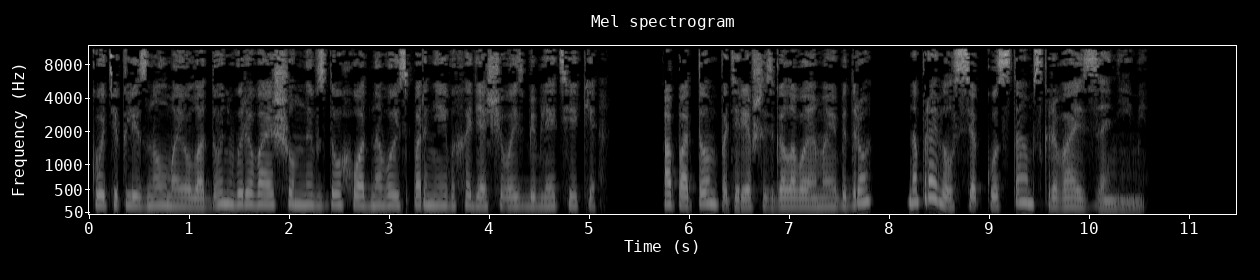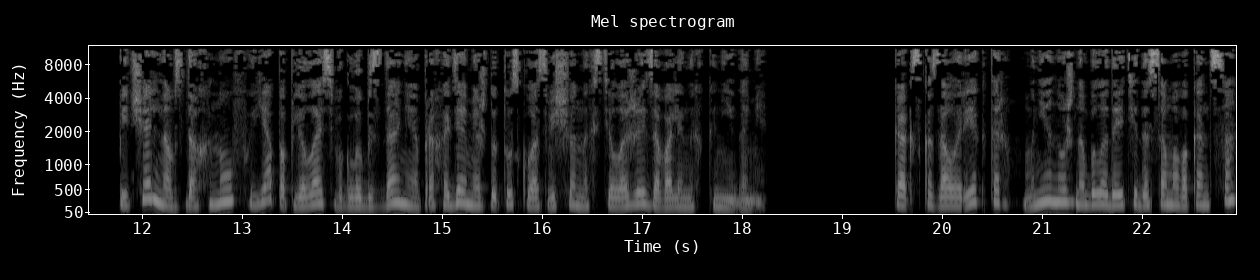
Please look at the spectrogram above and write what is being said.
Котик лизнул мою ладонь, вырывая шумный вздох у одного из парней, выходящего из библиотеки — а потом, потеревшись головой о мое бедро, направился к кустам, скрываясь за ними. Печально вздохнув, я поплелась вглубь здания, проходя между тускло освещенных стеллажей, заваленных книгами. Как сказал ректор, мне нужно было дойти до самого конца,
